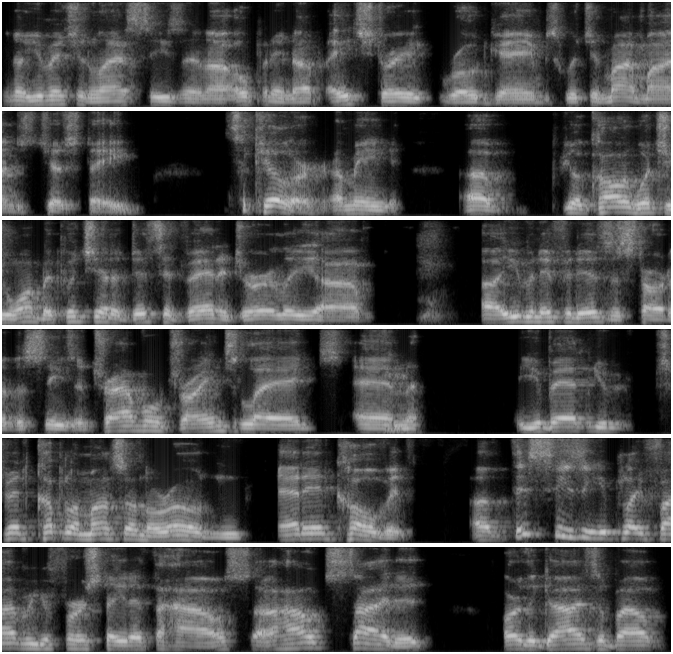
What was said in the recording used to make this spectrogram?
You know, you mentioned last season uh, opening up eight straight road games, which in my mind is just a it's a killer. I mean, uh, you'll call it what you want, but put you at a disadvantage early. Um, uh, even if it is the start of the season. Travel drains legs, and mm-hmm. you bet you spent a couple of months on the road and add in COVID. Uh, this season, you play five of your first eight at the house. Uh, how excited are the guys about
